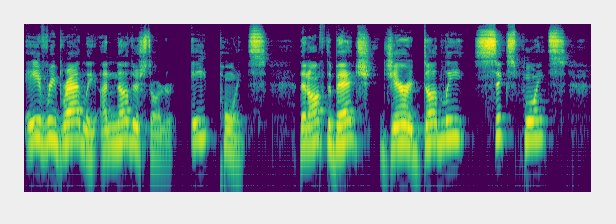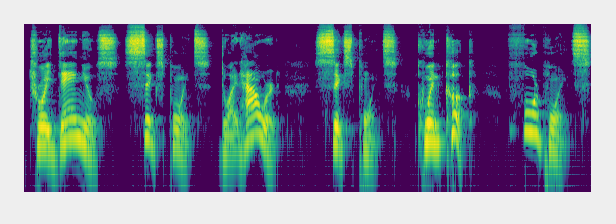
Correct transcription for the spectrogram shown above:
Avery Bradley, another starter, eight points. Then off the bench, Jared Dudley, six points. Troy Daniels, six points. Dwight Howard, six points. Quinn Cook, four points.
